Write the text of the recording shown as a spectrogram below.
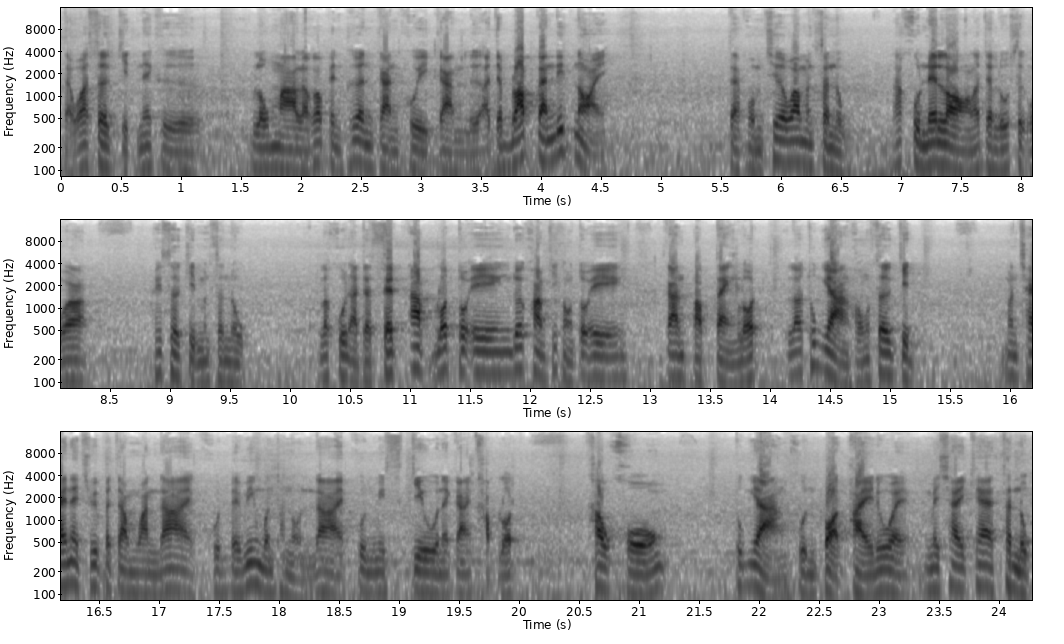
แต่ว่าเซอร์กิตนี่คือลงมาเราก็เป็นเพื่อนกันคุยกัน หรืออาจจะบลับกันนิดหน่อย แต่ผมเชื่อว่ามันสนุก ถ้าคุณได้ลองแล้วจะรู้สึกว่าเฮ้เซอร์กิตมันสนุก แล้วคุณอาจจะเซตอัพรถตัวเอง ด้วยความคิดของตัวเอง การปรับแต่งรถแล้วทุกอย่างของเซอร์กิตมันใช้ในชีวิตประจำวันได้ คุณไปวิ่งบนถนนได้ คุณมีสกิลในการขับรถเข้าโค้ง ทุกอย่างคุณปลอดภัยด้วย ไม่ใช่แค่สนุก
